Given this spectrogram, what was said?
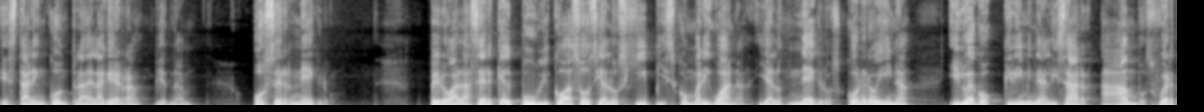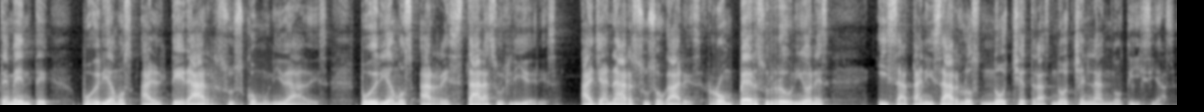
estar en contra de la guerra, Vietnam, o ser negro. Pero al hacer que el público asocie a los hippies con marihuana y a los negros con heroína, y luego criminalizar a ambos fuertemente, podríamos alterar sus comunidades, podríamos arrestar a sus líderes, allanar sus hogares, romper sus reuniones y satanizarlos noche tras noche en las noticias.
